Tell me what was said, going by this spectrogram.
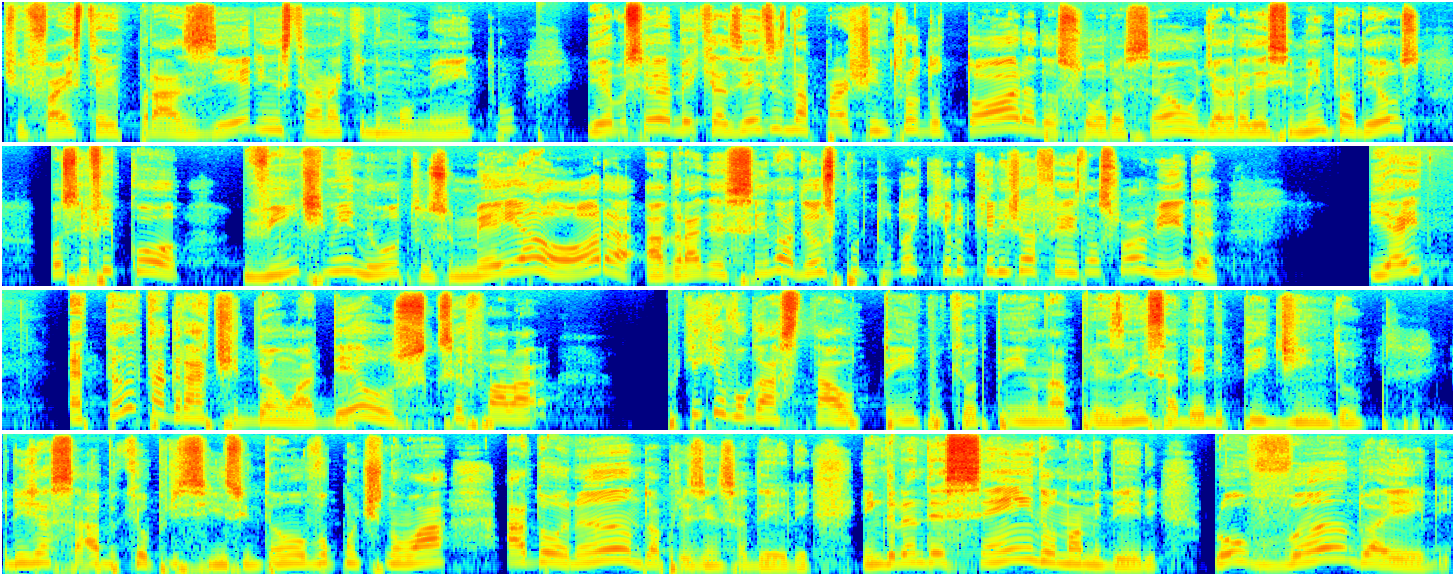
te faz ter prazer em estar naquele momento. E aí você vai ver que às vezes na parte introdutória da sua oração, de agradecimento a Deus, você ficou 20 minutos, meia hora agradecendo a Deus por tudo aquilo que ele já fez na sua vida. E aí é tanta gratidão a Deus que você fala: por que, que eu vou gastar o tempo que eu tenho na presença dele pedindo? Ele já sabe o que eu preciso, então eu vou continuar adorando a presença dele, engrandecendo o nome dele, louvando a ele.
